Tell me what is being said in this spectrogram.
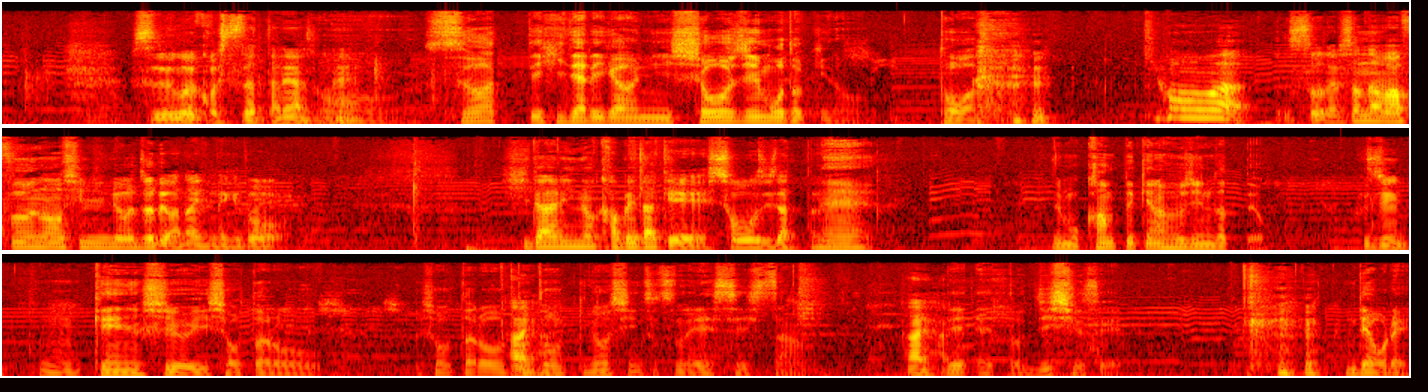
すごい個室だったねあそこね。うん座って左側に障子もどきの戸あったの基本はそうだね。そんな和風の診療所ではないんだけど左の壁だけ障子だったね。ねえでも完璧な婦人だったよ。夫人？うん。研修医翔太郎。翔太郎と同期の新卒のエッセイ師さん、はいはい。で、えっと、実習生。で俺。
